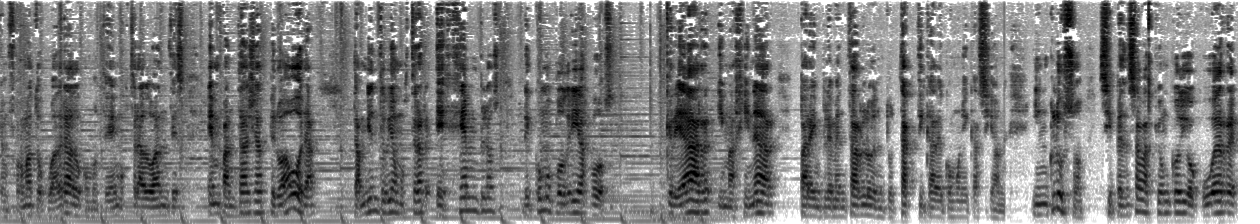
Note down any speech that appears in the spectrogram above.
en formato cuadrado, como te he mostrado antes en pantalla, pero ahora también te voy a mostrar ejemplos de cómo podrías vos crear, imaginar para implementarlo en tu táctica de comunicación. Incluso si pensabas que un código QR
